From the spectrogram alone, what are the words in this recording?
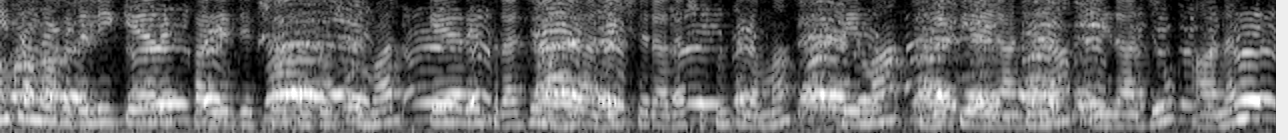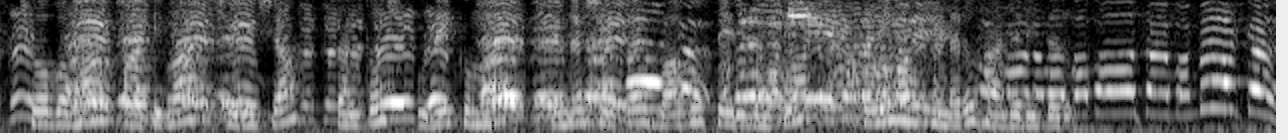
ಈ ಸಂದರ್ಭದಲ್ಲಿ ಕೆಆರ್ಎಸ್ ಕಾರ್ಯಾಧ್ಯಕ್ಷ ಸಂತೋಷ್ ಕುಮಾರ್ ಕೆಆರ್ಎಸ್ ರಾಜ್ಯ ಮಹಿಳಾ ಅಧ್ಯಕ್ಷರಾದ ಶಕುಂತಲಮ್ಮ ಹೇಮಾ ಡಿಪಿಐ ರಾಜಣ್ಣ ಎ ರಾಜು ಆನಂದ್ ಶೋಭಮ್ಮ ಫಾತಿಮಾ ಶಿರೀಷಾ ಸಂತೋಷ್ ಉದಯ್ ಕುಮಾರ್ ಚಂದ್ರಶೇಖರ್ ಬಾಬು ಸೇರಿದಂತೆ ಸ್ಥಳೀಯ ಮುಖಂಡರು ಹಾಜರಿದ್ದರು. ಅಂಬೇಡ್ಕರ್.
